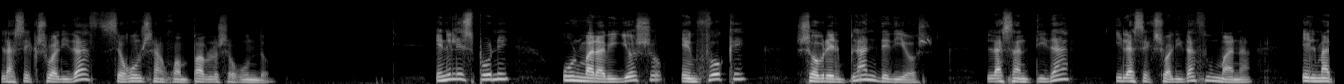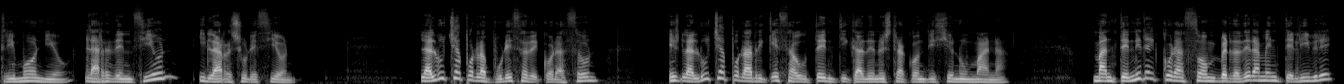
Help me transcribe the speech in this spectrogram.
La sexualidad según San Juan Pablo II. En él expone un maravilloso enfoque sobre el plan de Dios, la santidad y la sexualidad humana, el matrimonio, la redención y la resurrección. La lucha por la pureza de corazón es la lucha por la riqueza auténtica de nuestra condición humana, mantener el corazón verdaderamente libre,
